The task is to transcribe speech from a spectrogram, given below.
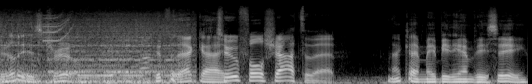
It really is true. Good for that guy. Two full shots of that. That guy may be the MVC.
